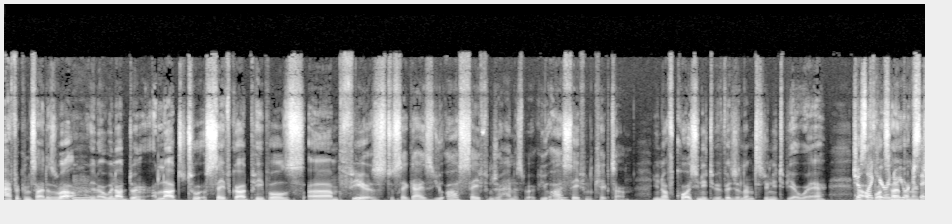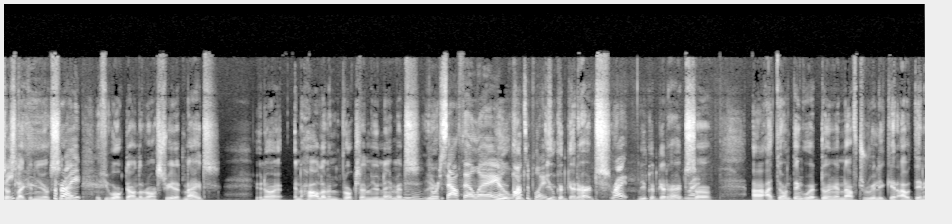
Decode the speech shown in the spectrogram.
African side as well. You know, we're not doing a lot to safeguard people's um, fears. To say, guys, you are safe in Johannesburg. You are safe in Cape Town. You know, of course, you need to be vigilant. You need to be aware. Just uh, like what's in New York happening. City. Just like in New York City. Right. If you walk down the wrong street at night, you know, in Harlem, in Brooklyn, you name it. you- or South LA, you or lots could- of places. You could get hurt. Right. You could get hurt. Right. So uh, I don't think we're doing enough to really get out there and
